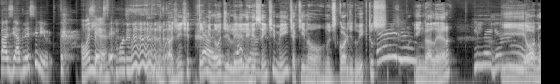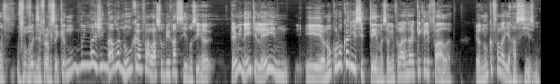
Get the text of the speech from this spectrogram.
baseado nesse livro. Olha! a gente terminou é, de ler ele recentemente aqui no, no Discord do Ictus, Sério? em galera. Que legal! E, ó, não vou dizer pra você que eu não, não imaginava nunca falar sobre racismo, assim, eu terminei de ler e, e eu não colocaria esse tema. Se alguém falar, ah, o que que ele fala? Eu nunca falaria racismo.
